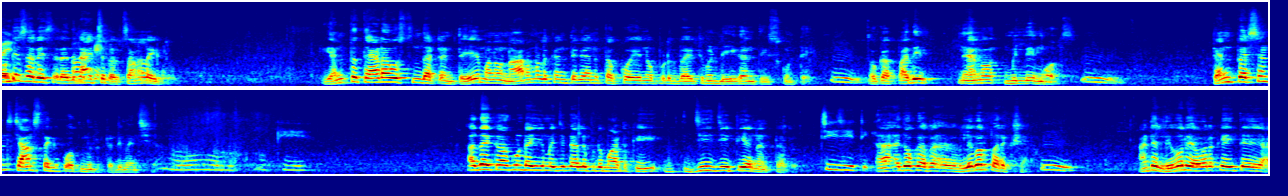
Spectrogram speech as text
ఉంటే సరే సరే అది. న్యాచురల్ సన్లైట్ ఎంత తేడా వస్తుందటంటే మనం నార్మల్ కంటే కానీ తక్కువ అయినప్పుడు వైటమిన్ డి కానీ తీసుకుంటే. ఒక పది nano milli moles. Ten percent chance తగ్గిపోతుంది డిమెన్షియా. అదే కాకుండా ఈ మధ్యకాలం ఇప్పుడు మాటకి జీజీటీ అని అంటారు. అది ఒక లివర్ పరీక్ష. అంటే లివర్ ఎవరికైతే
